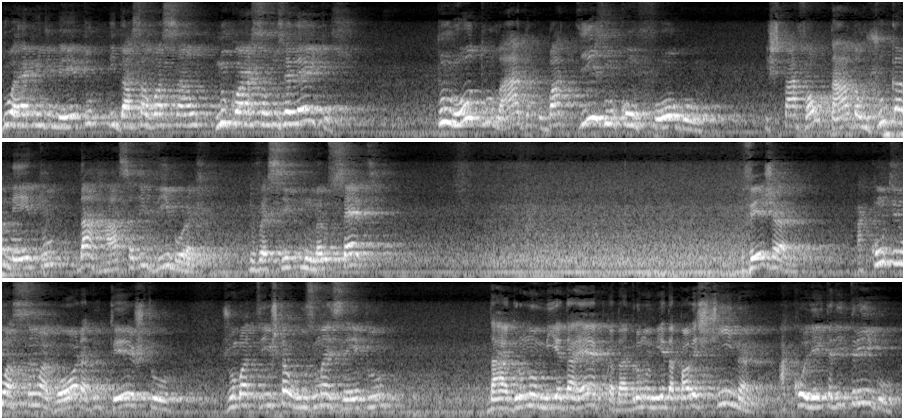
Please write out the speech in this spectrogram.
do arrependimento e da salvação no coração dos eleitos. Por outro lado, o batismo com fogo está voltado ao julgamento da raça de víboras, do versículo número 7. Veja a continuação agora do texto. João Batista usa um exemplo da agronomia da época, da agronomia da Palestina, a colheita de trigo.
